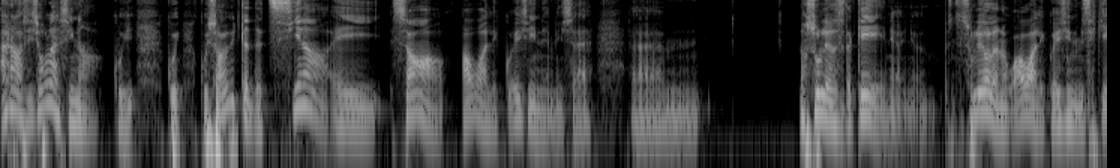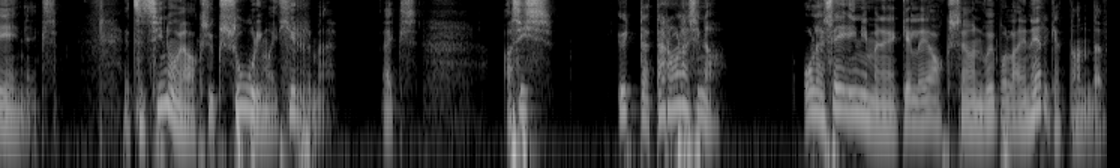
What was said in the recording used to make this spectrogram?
ära siis ole sina, kui, kui, kui sa ütled, et sina ei saa avaliku esinemise ähm, noh, sul ei ole seda geeni, on ju, sul ei ole nagu avaliku esinemise geeni, eks. et see on sinu jaoks üks suurimaid hirme, eks. aga siis ütle, et ära ole sina. ole see inimene, kelle jaoks see on võib-olla energiat andev,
